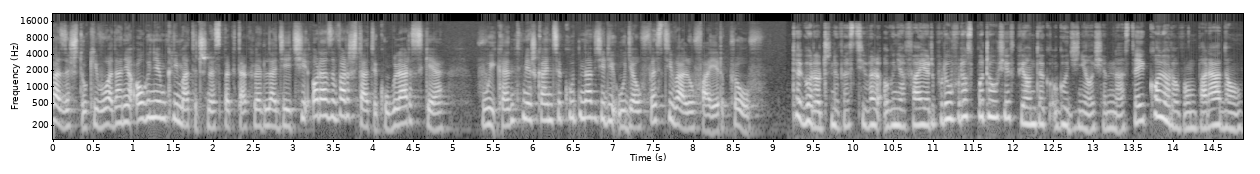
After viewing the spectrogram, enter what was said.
Pokazy sztuki władania ogniem, klimatyczne spektakle dla dzieci oraz warsztaty kuglarskie. W weekend mieszkańcy Kutna wzięli udział w festiwalu Fireproof. Tegoroczny festiwal ognia Fireproof rozpoczął się w piątek o godzinie 18 kolorową paradą.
